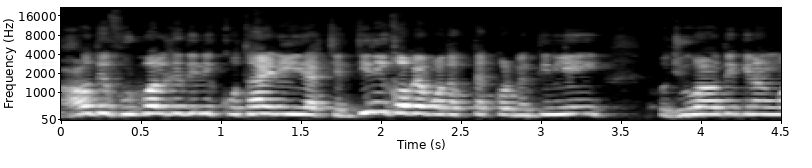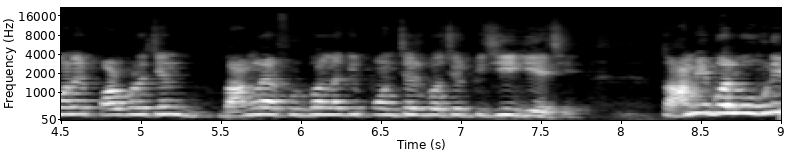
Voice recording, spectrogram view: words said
ভারতীয় ফুটবলকে তিনি কোথায় নিয়ে যাচ্ছেন? তিনি কবে পদত্যাগ করবেন? তিনি এই যুবভারতী ক্রীড়াঙ্গনের পর বলেছেন, বাংলার ফুটবল নাকি পঞ্চাশ বছর পিছিয়ে গিয়েছে। তো আমি বলব, উনি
